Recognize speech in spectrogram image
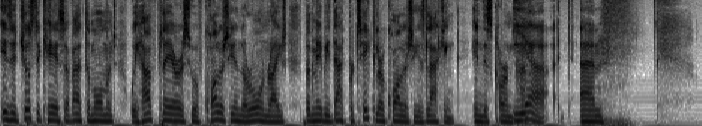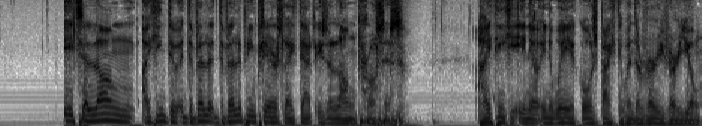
is it just a case of at the moment we have players who have quality in their own right, but maybe that particular quality is lacking in this current panel? Yeah, um, it's a long. I think de- develop, developing players like that is a long process. I think you know, in a way, it goes back to when they're very, very young.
